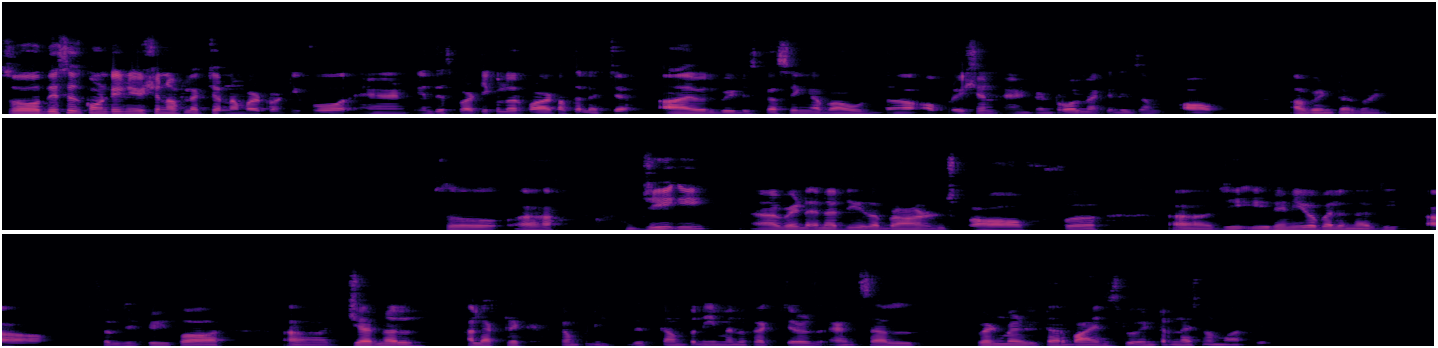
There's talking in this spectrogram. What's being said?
So this is continuation of lecture number 24 and in this particular part of the lecture I will be discussing about the operation and control mechanism of a wind turbine. So uh, GE uh, wind energy is a branch of uh, uh GE renewable energy uh, subsidiary for uh, General Electric company. This company manufactures and sell windmill turbines to international market.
